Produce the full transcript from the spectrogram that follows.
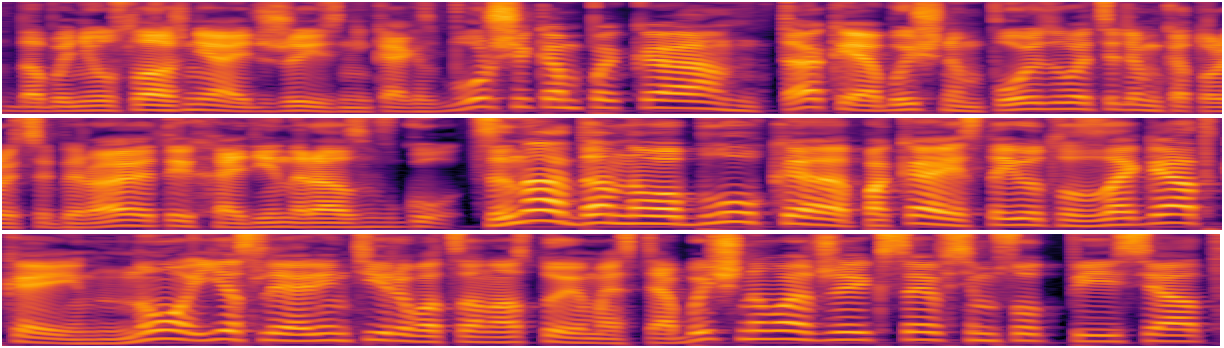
дабы не усложнять жизнь как сборщикам ПК, так и обычным пользователям, которые собирают их один раз в год. Цена данного блока пока остается загадкой, но если ориентироваться на стоимость обычного GXF 750,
